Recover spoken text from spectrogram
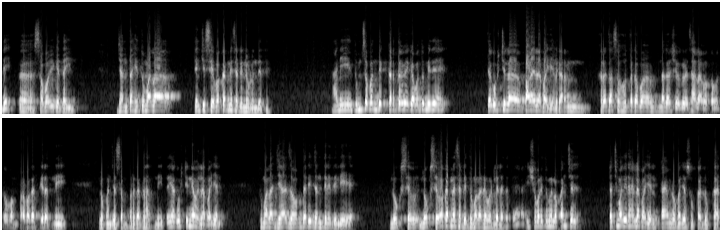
नाही स्वाभाविक आहे ताई. जनता ही तुम्हाला त्यांची सेवा करण्यासाठी निवडून देते. आणि तुमचं पण ते कर्तव्य आहे का बा तुम्ही ते त्या गोष्टीला पाळायला पाहिजे. कारण खरंच असं होतं का बा नगरसेवकडे झाला बा का बा तो पण प्रभागात फिरत नाही लोकांच्या संपर्कात राहत नाही. तर या गोष्टी नाही व्हायला पाहिजे. तुम्हाला ज्या जबाबदारी जनतेने दिली आहे लोकसेव लोकसेवा करण्यासाठी तुम्हाला निवडलेलं आहे तर त्या हिशोबाने तुम्ही लोकांच्या टचमध्ये राहायला पाहिजे. कायम लोकांच्या सुखात दुःखात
